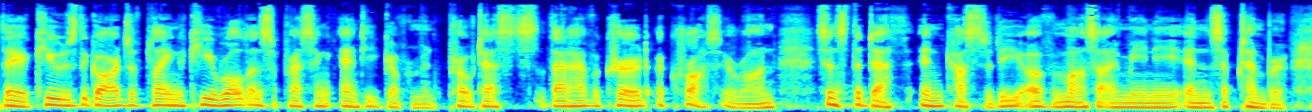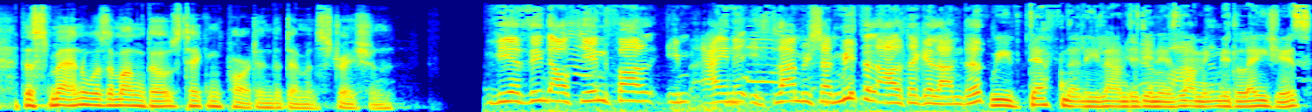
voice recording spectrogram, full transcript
They accuse the guards of playing a key role in suppressing anti government protests that have occurred across Iran since the death in custody of Mahsa Amini in September. This man was among those taking part in the demonstration. Wir sind auf jeden Fall in eine islamische Mittelalter gelandet. We've definitely landed in Islamic Middle Ages,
